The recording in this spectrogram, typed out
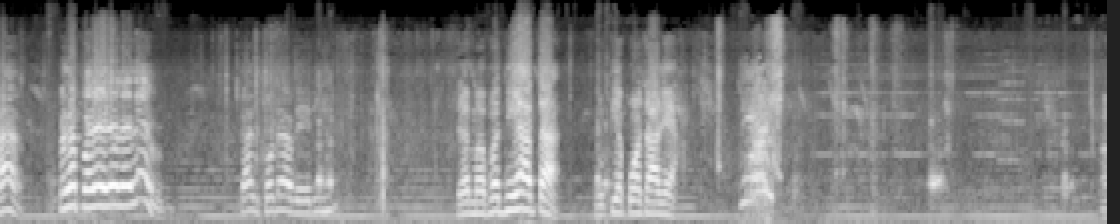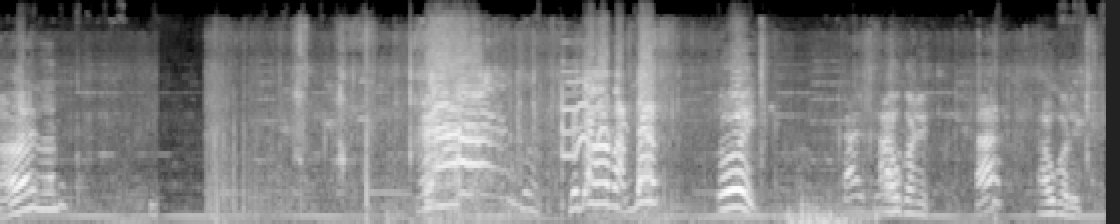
ખા. પેલા પડે રે લે. લે કાલ ખોટા વેરી રે મફત નહીં આવતા રૂપિયા પહોંચાડ્યા હા જતા ભાગદા. ઓય. આવું કર્યું. હા? આવું કર્યું.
